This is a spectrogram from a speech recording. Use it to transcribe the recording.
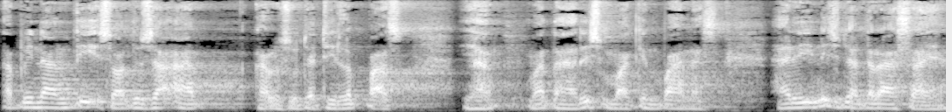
Tapi nanti suatu saat kalau sudah dilepas ya matahari semakin panas. Hari ini sudah terasa ya.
